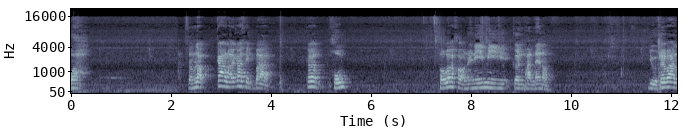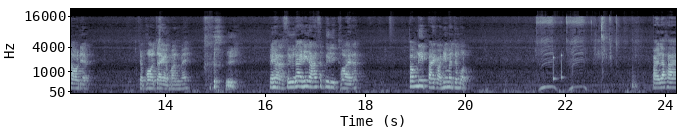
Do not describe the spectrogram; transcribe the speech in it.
ว้าวสำหรับ 990 บาท ก็คุ้ม เพราะว่าของในนี้มีเกินพันแน่นอน อยู่แค่ว่าเราเนี่ย จะพอใจกับมันไหม ไปหาซื้อได้ที่ร้านสปิริตทอยนะ ต้องรีบไปก่อนที่มันจะหมด ไปแล้วครั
